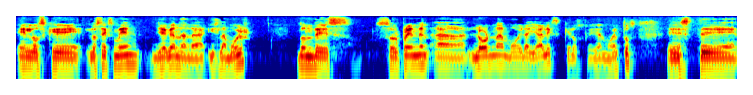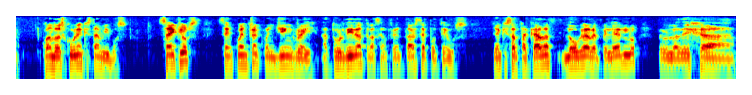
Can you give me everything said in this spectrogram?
en los que los X-Men llegan a la isla Moir, donde sorprenden a Lorna, Moira y Alex, que los creían muertos, este, cuando descubren que están vivos. Cyclops se encuentra con Jean Grey, aturdida tras enfrentarse a Proteus. Ya que es atacada, logra repelerlo, pero la deja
